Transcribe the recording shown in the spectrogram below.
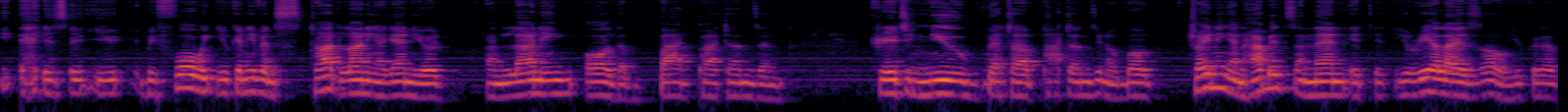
it, you, before we, you can even start learning again, you're unlearning all the bad patterns and creating new, better patterns, you know, both training and habits. And then it, it you realize, oh, you could have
